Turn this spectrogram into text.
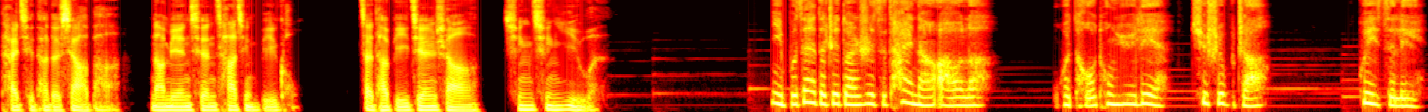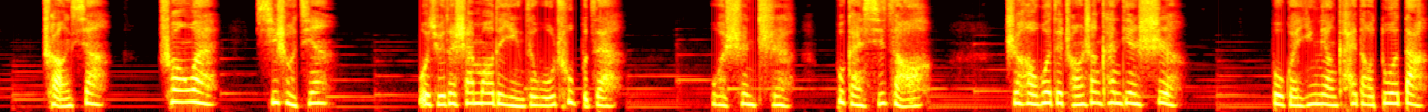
抬起他的下巴，拿棉签擦进鼻孔，在他鼻尖上轻轻一吻。你不在的这段日子太难熬了，我头痛欲裂，却睡不着。柜子里、床下、窗外、洗手间，我觉得山猫的影子无处不在。我甚至不敢洗澡，只好窝在床上看电视。不管音量开到多大，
